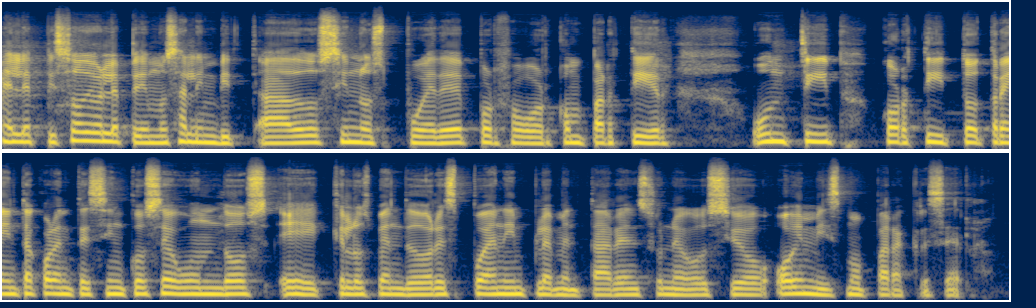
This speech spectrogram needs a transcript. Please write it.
el episodio le pedimos al invitado si nos puede, por favor, compartir un tip cortito, 30, 45 segundos, eh, que los vendedores puedan implementar en su negocio hoy mismo para crecerlo.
